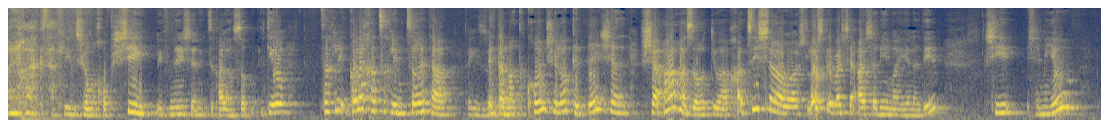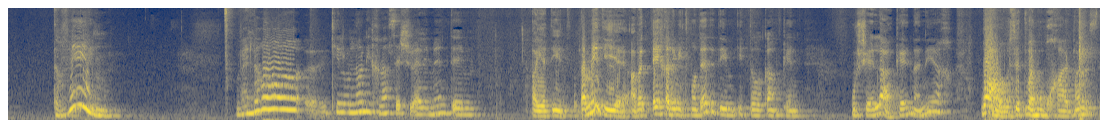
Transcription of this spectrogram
אני יכולה קצת לנשום חופשי לפני שאני צריכה לעשות, כאילו, צריך, כל אחד צריך למצוא את, ה, את המתכון שלו כדי שהשעה הזאת, או החצי שעה, או השלושת רבע שעה שאני עם הילדים, שהם יהיו טובים. ולא, כאילו, לא נכנס איזשהו אלמנט אה, בעייתי, תמיד יהיה, אבל איך אני מתמודדת עם, איתו גם כן, הוא שאלה, כן? נניח, וואו, זה כבר מאוחר, מה נעשה?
